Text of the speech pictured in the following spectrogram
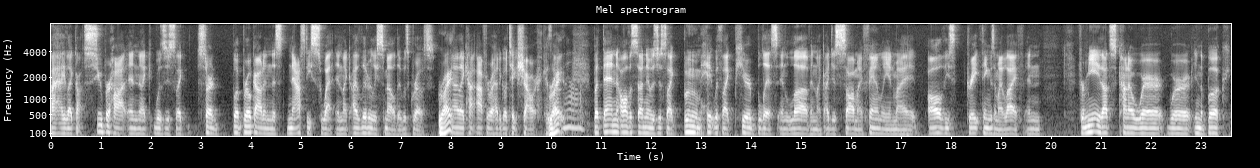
I like got super hot and like was just like started but broke out in this nasty sweat and like I literally smelled it was gross Right. and I like ha- after I had to go take a shower cause Right. I, Wow. but then all of a sudden it was just like boom hit with like pure bliss and love and like I just saw my family and my all these great things in my life and for me, that's kind of where where in the book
